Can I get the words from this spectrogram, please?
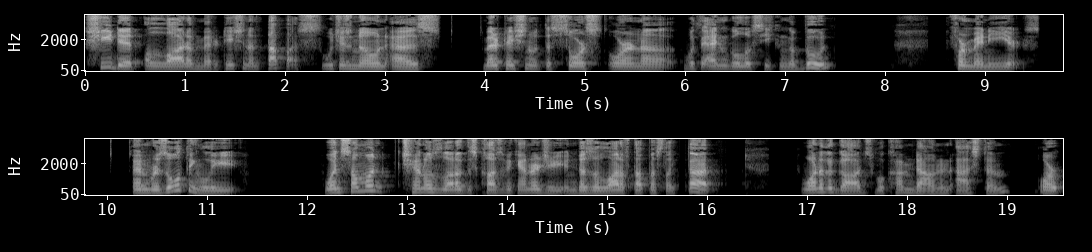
she did a lot of meditation and tapas, which is known as meditation with the source or a, with the end goal of seeking a boon for many years. And resultingly, when someone channels a lot of this cosmic energy and does a lot of tapas like that, one of the gods will come down and ask them, or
